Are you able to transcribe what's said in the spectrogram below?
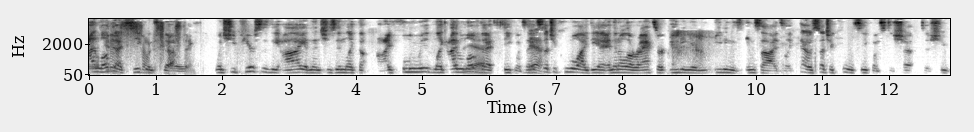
I love It that is so sequence though. When she pierces the eye and then she's in like the eye fluid. Like I love Yeah. that sequence. That's Yeah. such a cool idea. And then all the rats are eating him, eating his insides. Like that was such a cool sequence to shoot. To shoot.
